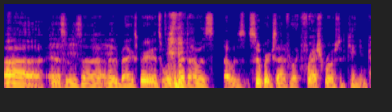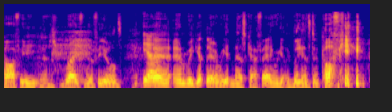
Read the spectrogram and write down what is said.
uh, and this is uh, another bad experience was that I was I was super excited for like fresh roasted Kenyan coffee, you know, just right from the fields. Yeah. And, and we get there and we get Nescafe. We get like the instant coffee.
